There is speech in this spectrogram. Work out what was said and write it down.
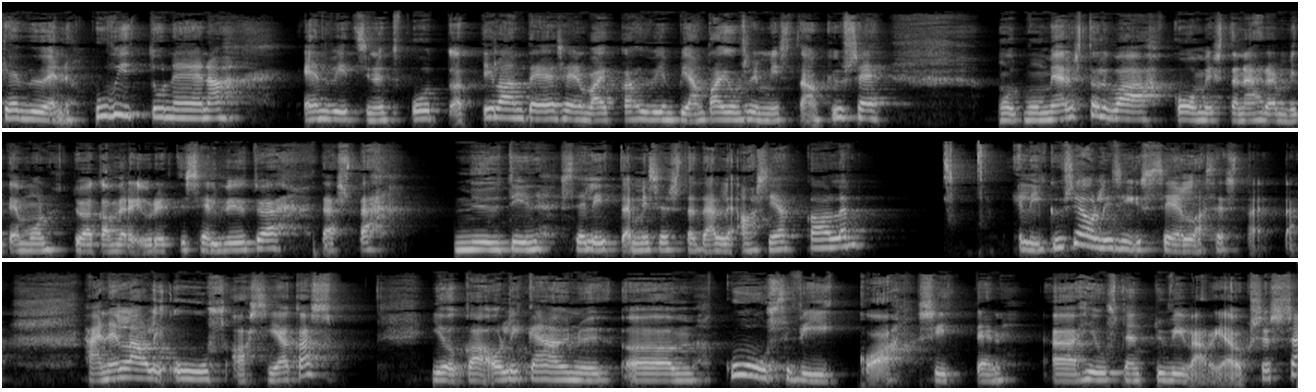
kevyen huvittuneena. En viitsinyt puuttua tilanteeseen, vaikka hyvin pian tajusin, mistä on kyse. Mutta mun mielestä oli vaan koomista nähdä, miten mun työkaveri yritti selviytyä tästä myytin selittämisestä tälle asiakkaalle. Eli kyse oli siis sellaisesta, että hänellä oli uusi asiakas, joka oli käynyt äm, kuusi viikkoa sitten äh, hiusten tyvivärjäyksessä.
